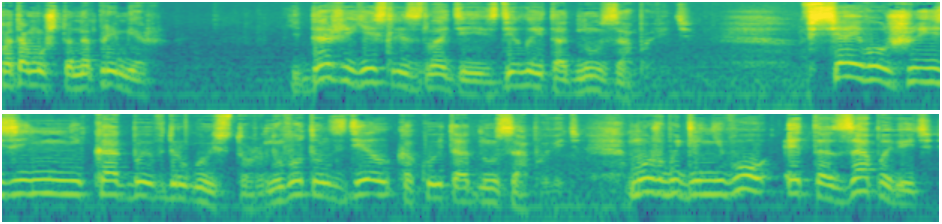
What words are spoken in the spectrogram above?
Потому что, например, даже если злодей сделает одну заповедь, вся его жизнь как бы в другую сторону. Вот он сделал какую-то одну заповедь. Может быть, для него эта заповедь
